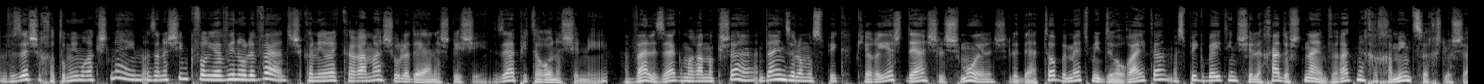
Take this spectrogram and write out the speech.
וזה שחתומים רק שניים, אז אנשים כבר יבינו לבד שכנראה קרה משהו לדיין השלישי. זה הפתרון השני, אבל זה הגמרא מקשה, עדיין זה לא מספיק, כי הרי יש דעה של שמואל, שלדעתו באמת מדאורייתא מספיק בית דין של אחד או שניים, ורק מחכמים צריך שלושה,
